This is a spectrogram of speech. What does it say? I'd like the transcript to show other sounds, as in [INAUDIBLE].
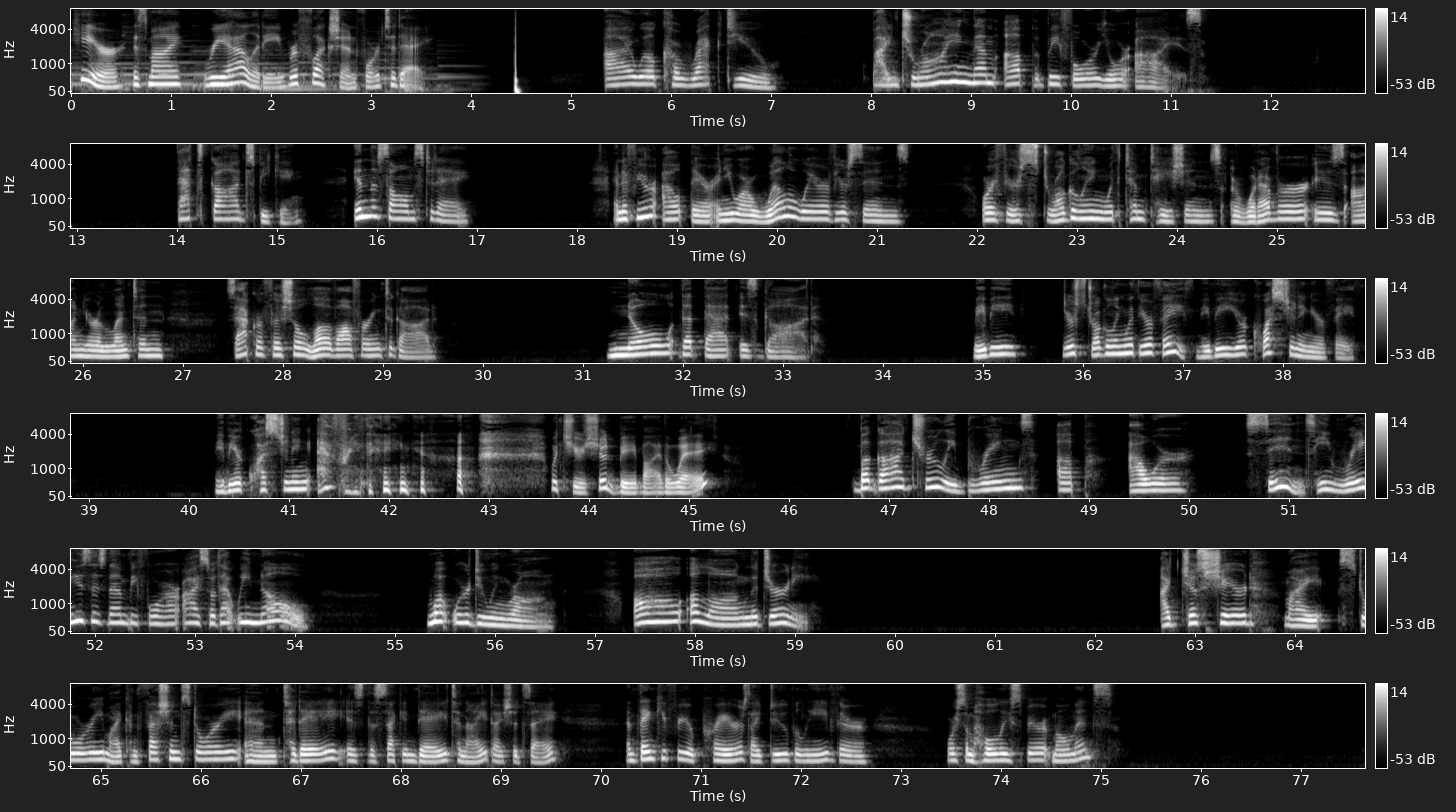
Here is my reality reflection for today. I will correct you by drawing them up before your eyes. That's God speaking in the Psalms today. And if you're out there and you are well aware of your sins, or if you're struggling with temptations or whatever is on your Lenten sacrificial love offering to God, Know that that is God. Maybe you're struggling with your faith. Maybe you're questioning your faith. Maybe you're questioning [LAUGHS] everything, which you should be, by the way. But God truly brings up our sins. He raises them before our eyes so that we know what we're doing wrong all along the journey. I just shared my story, my confession story, and today is the second day, tonight, I should say. And thank you for your prayers. I do believe there were some Holy Spirit moments.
